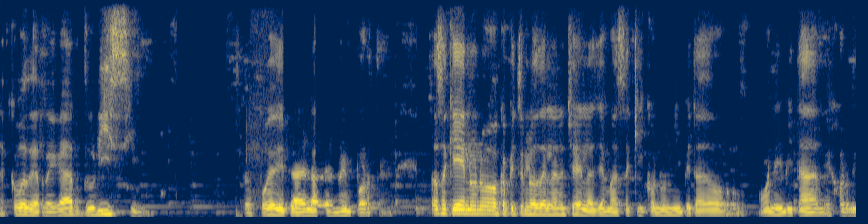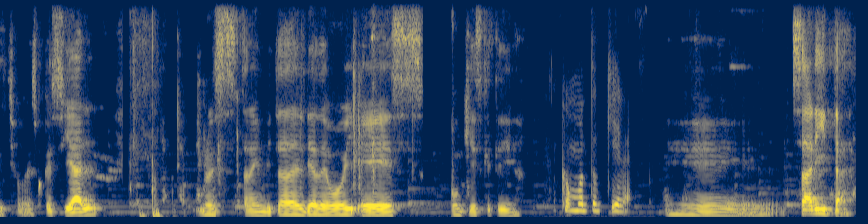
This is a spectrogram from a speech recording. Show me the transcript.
acabo de regar durísimo. Se puede editar el audio, no importa. Estamos aquí en un nuevo capítulo de La Noche de las Llamas, aquí con un invitado, o una invitada, mejor dicho, especial. Nuestra invitada del día de hoy es. ¿Cómo quieres que te diga? Como tú quieras. Eh, Sarita.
